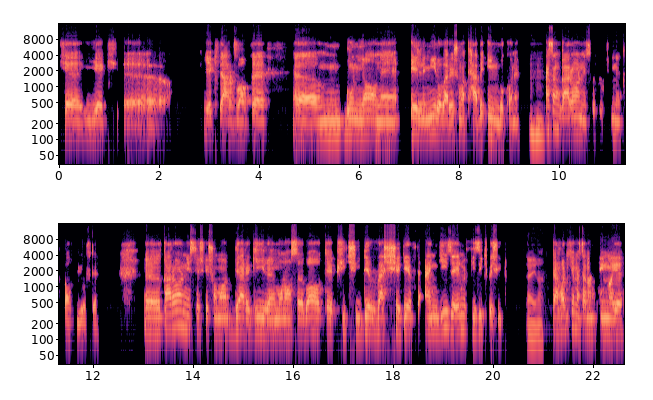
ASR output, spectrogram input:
که یک یک در واقع بنیان علمی رو برای شما تبیین بکنه. اصلا قرار نیست که این اتفاق بیفته. قرار نیستش که شما درگیر مناسبات پیچیده و شگفت انگیز علم فیزیک بشید. دقیقا. در حالی که مثلا این مایه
